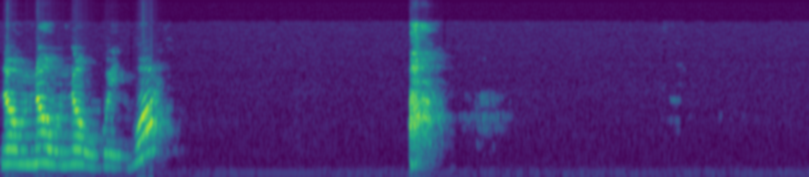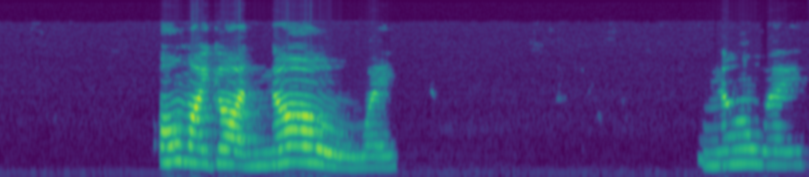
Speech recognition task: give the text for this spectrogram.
No, no, no, wait, what? Oh my god, no way. No way.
